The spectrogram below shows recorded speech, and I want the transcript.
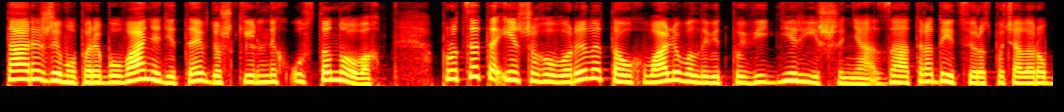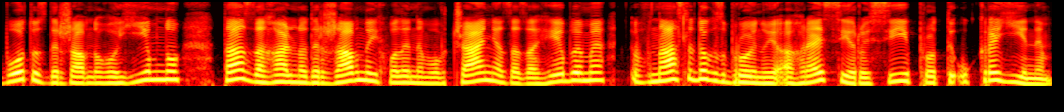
та режиму перебування дітей в дошкільних установах. Про це та інше говорили та ухвалювали відповідні рішення. За традицією розпочали роботу з державного гімну та загальнодержавної хвилини мовчання за загиблими внаслідок збройної агресії Росії проти України.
